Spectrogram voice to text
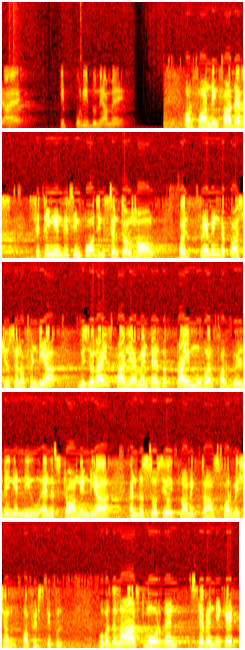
कि पूरी दुनिया में Our founding fathers, sitting in this imposing central hall while framing the Constitution of India, visualized Parliament as the prime mover for building a new and a strong India and the socio-economic transformation of its people. Over the last more than seven decades,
